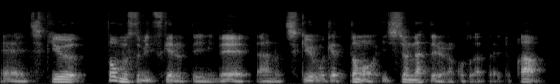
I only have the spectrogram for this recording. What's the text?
えー、地球と結びつけるっていう意味で、あの地球向けとも一緒になってるようなことだったりとか、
